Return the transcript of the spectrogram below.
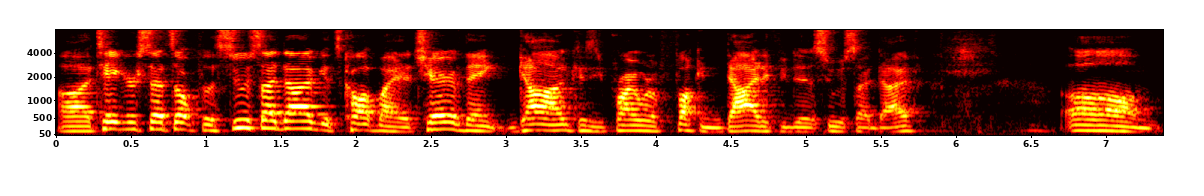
Uh, Taker sets up for the suicide dive. Gets caught by a chair. Thank God, because he probably would have fucking died if he did a suicide dive. Um,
